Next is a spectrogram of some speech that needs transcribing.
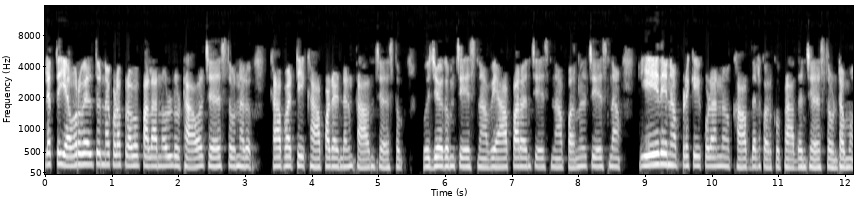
లేకపోతే ఎవరు వెళ్తున్నా కూడా ప్రభా పలానోళ్ళు ట్రావెల్ చేస్తున్నారు కాబట్టి కాపాడండి అని ప్రార్థన చేస్తాం. ఉద్యోగం చేసినా వ్యాపారం చేసినా పనులు చేసినా ఏదైనప్పటికీ కూడాను కాపుదల కొరకు ప్రార్థన చేస్తూ ఉంటాము.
